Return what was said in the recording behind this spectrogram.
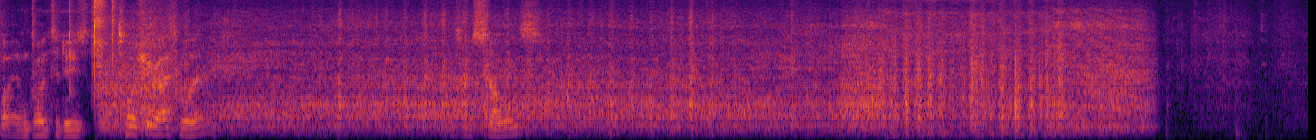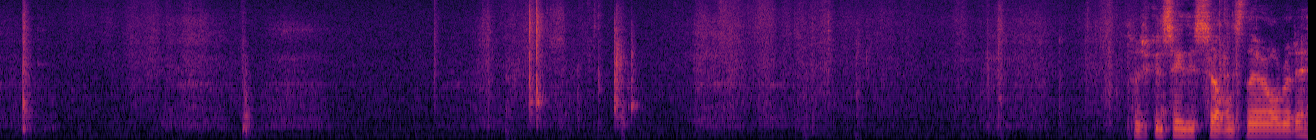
What I'm going to do is torch it right away. Some soles. So as you can see these cells there already.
